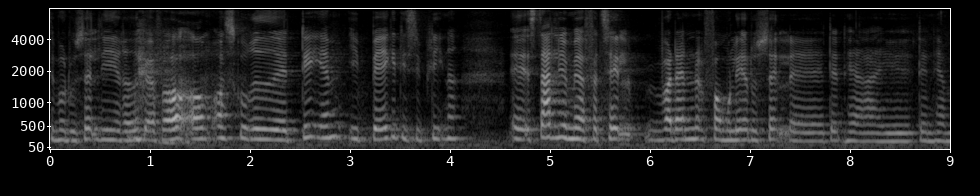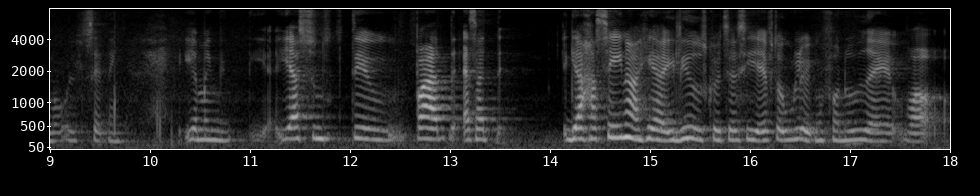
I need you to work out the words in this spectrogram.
det må du selv lige redegøre for, om at skulle ride øh, DM i begge discipliner. Øh, start lige med at fortælle, hvordan formulerer du selv øh, den, her, øh, den her målsætning? Jamen, jeg synes, det er jo bare, altså jeg har senere her i livet, skulle jeg til at sige, efter ulykken fundet ud af, hvor,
